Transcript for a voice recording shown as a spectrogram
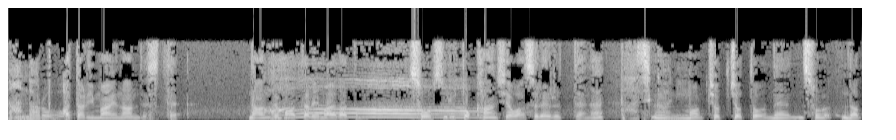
なんだろう。当たり前なんですって。何でも当たり前だと思う。そうすると感謝忘れるってね。確かに。うん、もうちょ、ちょっとね、そのな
